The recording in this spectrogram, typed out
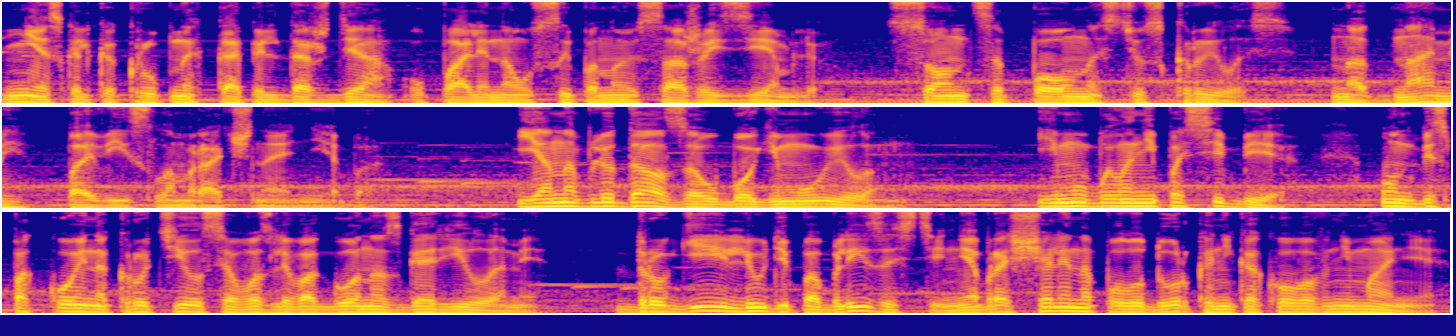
Несколько крупных капель дождя упали на усыпанную сажей землю. Солнце полностью скрылось. Над нами повисло мрачное небо. Я наблюдал за убогим Уиллом. Ему было не по себе. Он беспокойно крутился возле вагона с гориллами. Другие люди поблизости не обращали на полудурка никакого внимания.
